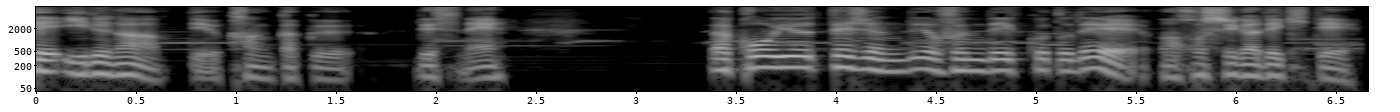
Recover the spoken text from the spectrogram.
ているなっていう感覚ですね。だこういう手順で踏んでいくことで、まあ、星ができて、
